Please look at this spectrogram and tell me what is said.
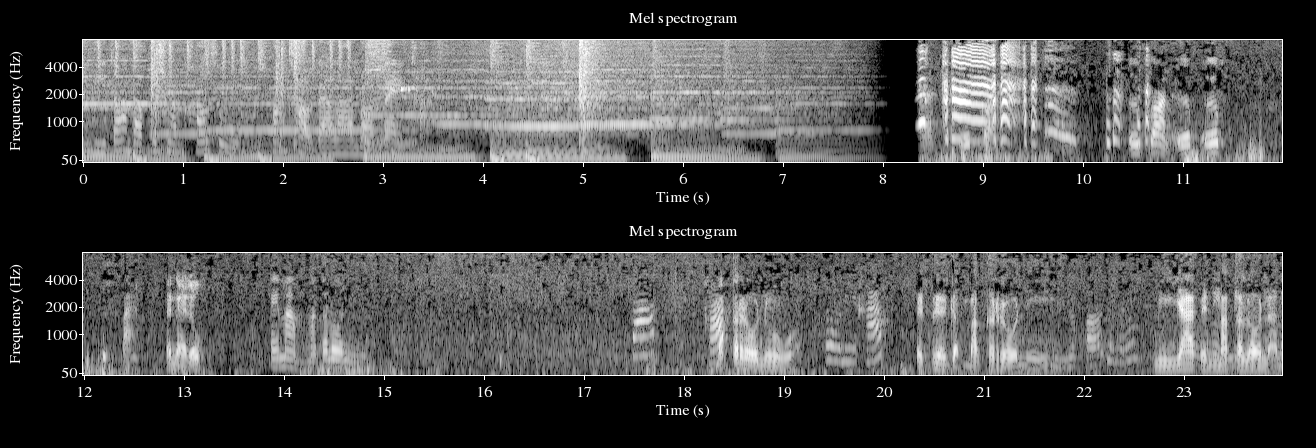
ินดีต้อนรับผู้ชมเข้าสู่ช่องข่าวดาราร้อนแรงค่ะ เอิบก่อน เอิบเอิบไปไปไหนลูก ไปหม่ำมักกะโรนีมักกะโรนู โรนีครับเป็นเพื่อนกับมักกะโรนีเรียบร้อยกันแล้วมีญาติเป็นมักกะโรนัน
